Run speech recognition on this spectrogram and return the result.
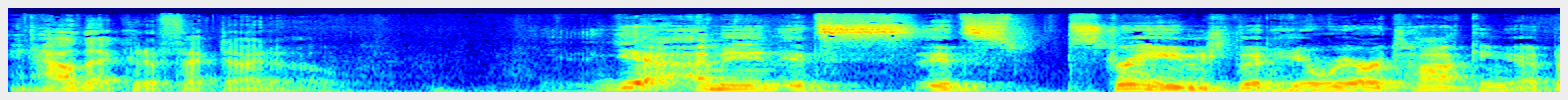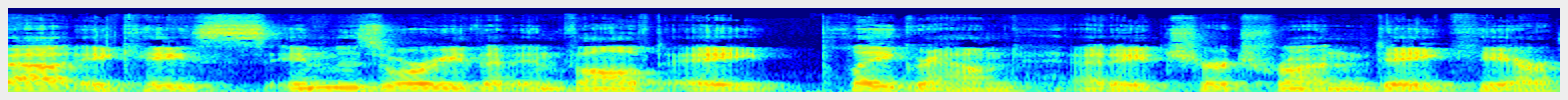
and how that could affect Idaho. Yeah, I mean, it's it's strange that here we are talking about a case in Missouri that involved a playground at a church-run daycare,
